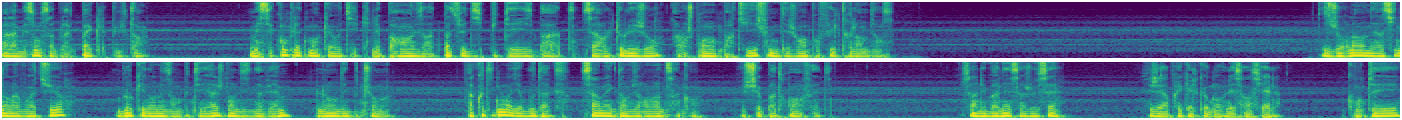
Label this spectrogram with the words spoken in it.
À la maison, ça blague pas avec le bulletin. Mais c'est complètement chaotique. Les parents, ils arrêtent pas de se disputer, ils se battent. Ça roule tous les jours. Alors je prends mon parti, je fume des joints pour filtrer l'ambiance. Ce jour-là, on est assis dans la voiture, bloqué dans les embouteillages dans le 19e, le long des bouts de chemin. À côté de moi, il y a Boudax. C'est un mec d'environ 25 ans. Je sais pas trop en fait. C'est un Libanais, ça je sais. J'ai appris quelques mots, l'essentiel. Compter,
